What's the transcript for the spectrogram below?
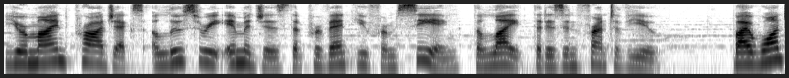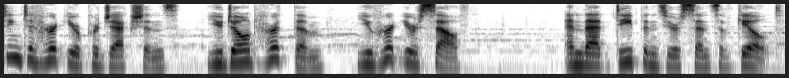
Your mind projects illusory images that prevent you from seeing the light that is in front of you. By wanting to hurt your projections, you don't hurt them, you hurt yourself, and that deepens your sense of guilt.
